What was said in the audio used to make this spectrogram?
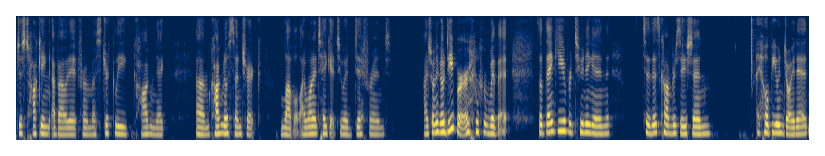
just talking about it from a strictly cognate, um, cognocentric level. I want to take it to a different, I just want to go deeper with it. So thank you for tuning in to this conversation. I hope you enjoyed it.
